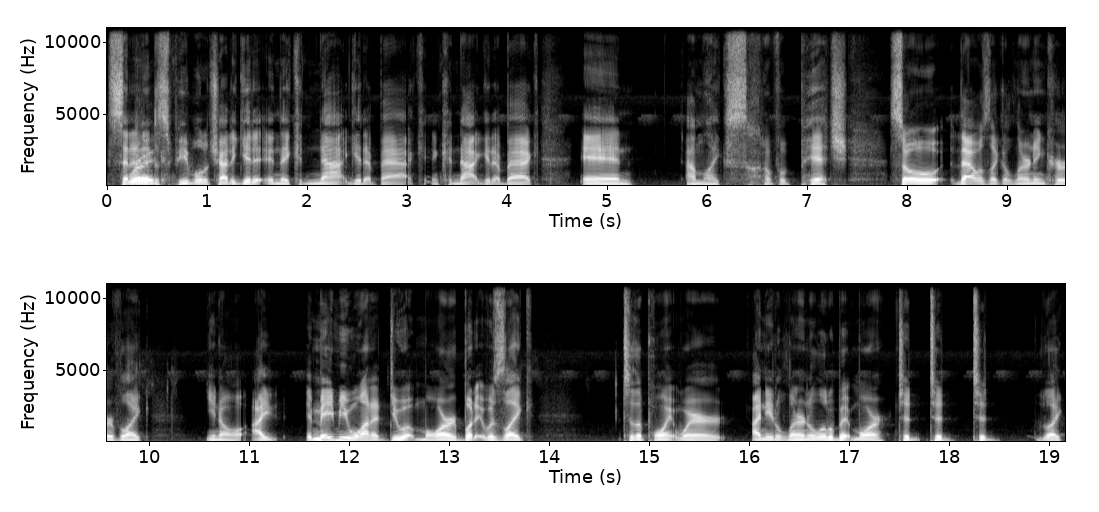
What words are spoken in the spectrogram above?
Sent it Right. into some people to try to get it, and they could not get it back, and could not get it back. And I'm like, son of a bitch. So that was like a learning curve. Like, you know, I it made me want to do it more, but it was like to the point where I need to learn a little bit more to to to like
